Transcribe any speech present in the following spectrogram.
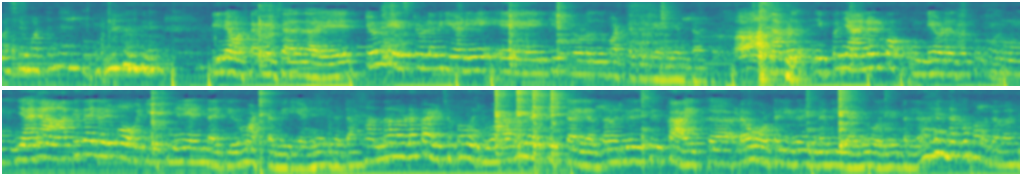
പക്ഷെ മട്ടൻ പിന്നെ മട്ടൻ കഴിച്ചാൽ ഏറ്റവും ടേസ്റ്റ് ഉള്ള ബിരിയാണി എനിക്ക് ഇഷ്ടമുള്ളത് മട്ടൻ ബിരിയാണി ഉണ്ടാക്കും നമ്മൾ ഇപ്പൊ ഞാനൊരു ഉണ്ണിയോടെ ഉണ്ണി അവിടെ ഞാൻ ആദ്യം തന്നെ ഒരു ഞാൻ ഉണ്ടാക്കിയത് മട്ടൻ ബിരിയാണി ആയിരുന്നു കേട്ടോ അന്ന് അവിടെ കഴിച്ചപ്പോൾ ഒരുപാട് നേരത്തെ ഇഷ്ടമായി അന്ന് അവർ ചോദിച്ചു കായ്ക്കടെ ഹോട്ടലിൽ നിന്ന് കഴിക്കുന്ന ബിരിയാണി പോലെ ഉണ്ടല്ലോ എന്നൊക്കെ പറഞ്ഞതാണ്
